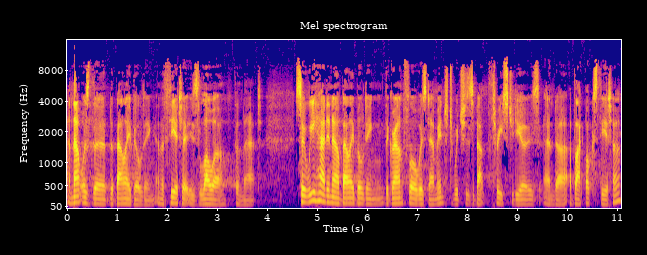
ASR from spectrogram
And that was the, the ballet building, and the theatre is lower than that. So we had in our ballet building, the ground floor was damaged, which is about three studios and uh, a black box theatre.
